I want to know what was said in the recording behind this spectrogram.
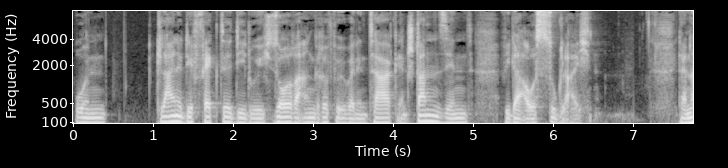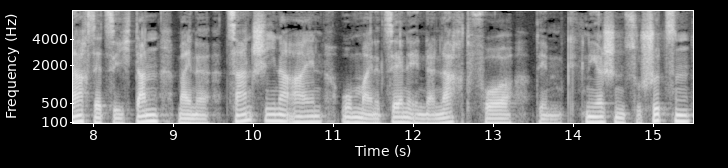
und kleine Defekte, die durch Säureangriffe über den Tag entstanden sind, wieder auszugleichen. Danach setze ich dann meine Zahnschiene ein, um meine Zähne in der Nacht vor dem Knirschen zu schützen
